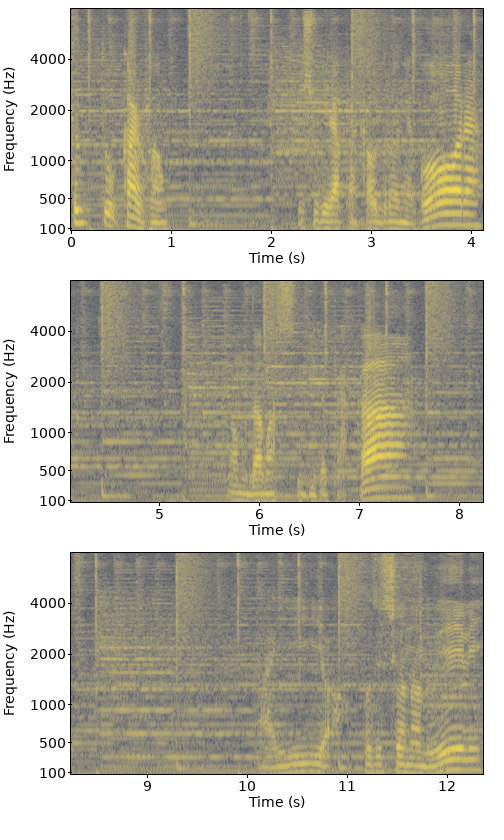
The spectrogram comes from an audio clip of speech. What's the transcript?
tanto carvão. Deixa eu virar para cá o drone agora. Vamos dar uma subida para cá. Aí, ó, posicionando ele.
